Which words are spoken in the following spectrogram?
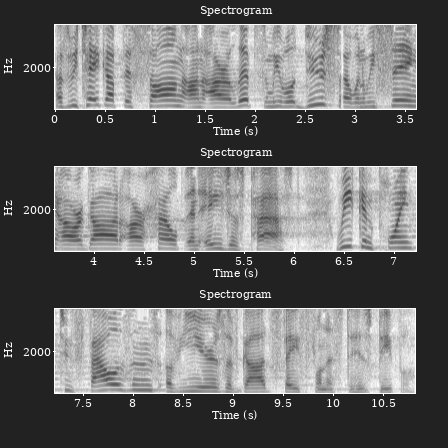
As we take up this song on our lips, and we will do so when we sing our God, our help in ages past, we can point to thousands of years of God's faithfulness to his people.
